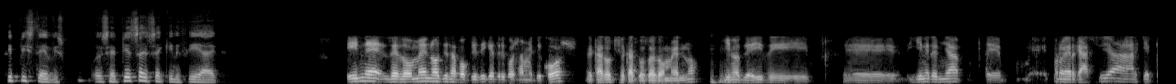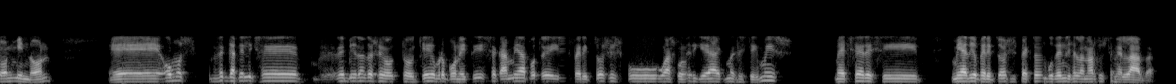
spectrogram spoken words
τι πιστεύεις, σε ποιες θα κινηθεί η ΑΕΚ; Είναι δεδομένο ότι θα αποκτηθεί κεντρικός αμυντικός, 100% δεδομένο. Γίνονται ήδη, ε, γίνεται μια ε, προεργασία αρκετών μηνών. Ε, Όμως δεν κατέληξε, δεν πήρε να δώσει το OK ο προπονητή σε καμία από τις περιπτώσεις που ασχολήθηκε η ΑΕΚ μέχρι στιγμής, με εξαίρεση μία-δύο περιπτώσεις παικτών που δεν ήθελαν να έρθουν στην Ελλάδα.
